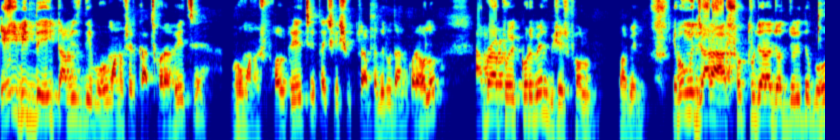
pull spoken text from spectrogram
এই বিদ্যে, এই তাবিজ দিয়ে বহু মানুষের কাজ করা হয়েছে। বহু মানুষ ফল পেয়েছে, তাই সেই সূত্রে আপনাদেরও দান করা হলো। আপনারা প্রয়োগ করবেন, বিশেষ ফল পাবেন। এবং যারা শত্রু, যারা জর্জরিত, বহু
